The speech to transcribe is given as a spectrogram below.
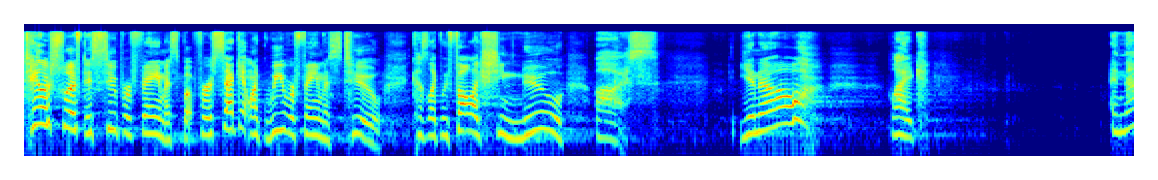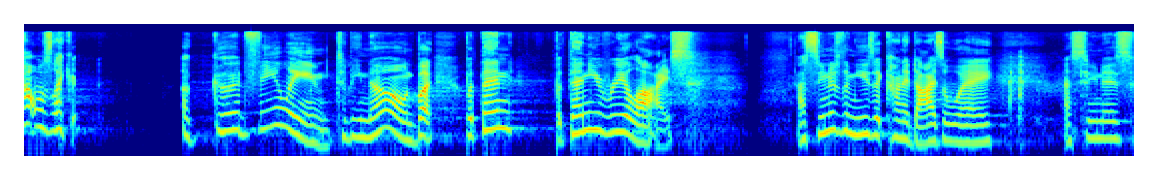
Taylor Swift is super famous, but for a second, like we were famous too, because like we felt like she knew us, you know? Like, and that was like, a good feeling to be known. But, but, then, but then you realize, as soon as the music kind of dies away, as soon as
